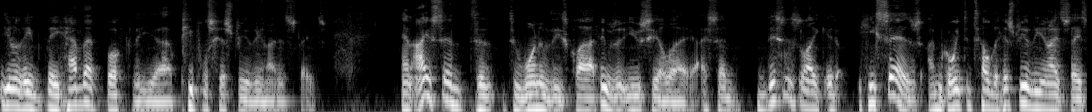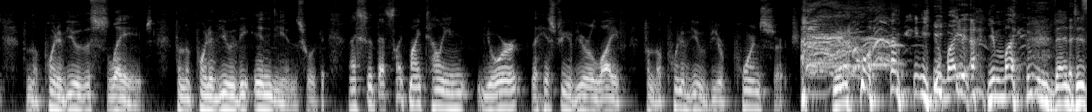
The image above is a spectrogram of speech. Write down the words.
you know, they, they have that book, the uh, People's History of the United States, and I said to, to one of these class, I think it was at UCLA, I said, this is like, it, he says, I'm going to tell the history of the United States from the point of view of the slaves, from the point of view of the Indians. Who and I said, that's like my telling your, the history of your life from the point of view of your porn search. You know, I mean, you might, you might have invented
